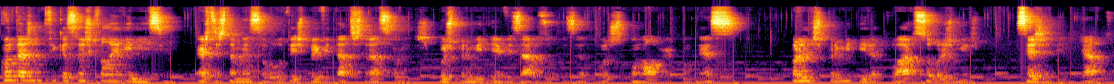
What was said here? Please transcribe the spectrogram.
Quanto às notificações que falei de início, estas também são úteis para evitar distrações, pois permitem avisar os utilizadores quando algo acontece, para lhes permitir atuar sobre as mesmas, seja de imediato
